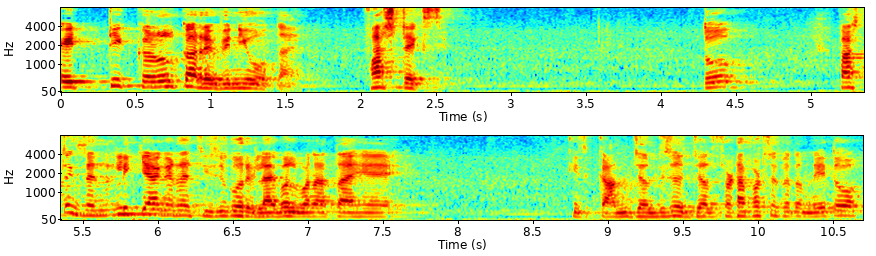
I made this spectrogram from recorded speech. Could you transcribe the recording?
80 करोड़ का रेवेन्यू होता है फास्टैग से। तो फास्टैग जनरली क्या करता है? चीज़ों को रिलायबल बनाता है कि काम जल्दी से जल्द फटाफट से खत्म। नहीं तो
